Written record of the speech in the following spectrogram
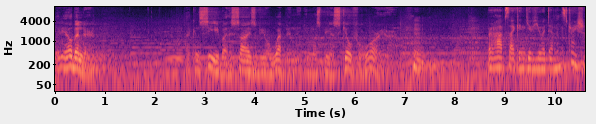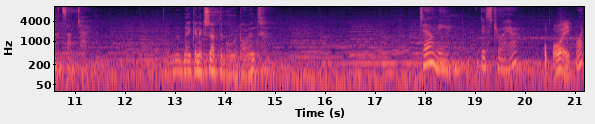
Lady Hellbender, I can see by the size of your weapon that you must be a skillful warrior. Hmm. Perhaps I can give you a demonstration sometime. You would make an acceptable opponent. Tell me, Destroyer, Oh boy. what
